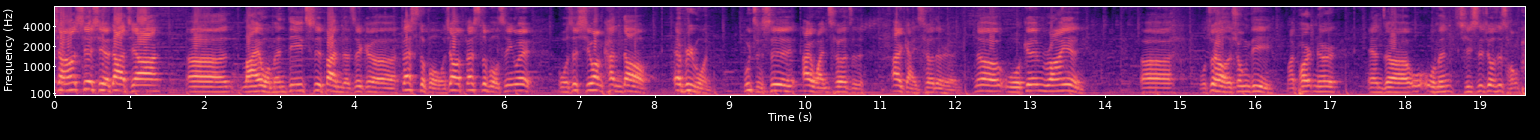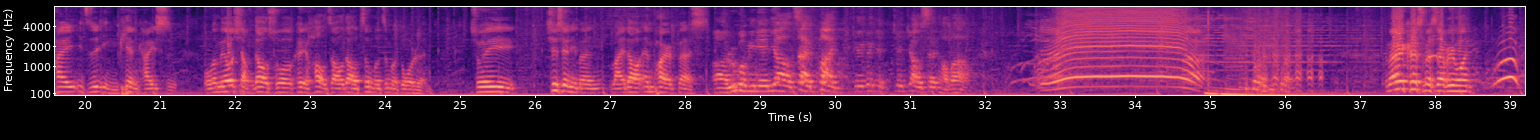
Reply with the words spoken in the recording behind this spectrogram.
想要谢谢大家，呃，来我们第一次办的这个 festival。我叫 festival 是因为我是希望看到 everyone，不只是爱玩车子、爱改车的人。那我跟 Ryan，呃，我最好的兄弟，my partner，and，我我们其实就是从拍一支影片开始，我们没有想到说可以号召到这么这么多人，所以。谢谢你们来到 Empire Fest 啊！如果明年要再办，给个尖叫声好不好？Merry Christmas, everyone! Woo!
